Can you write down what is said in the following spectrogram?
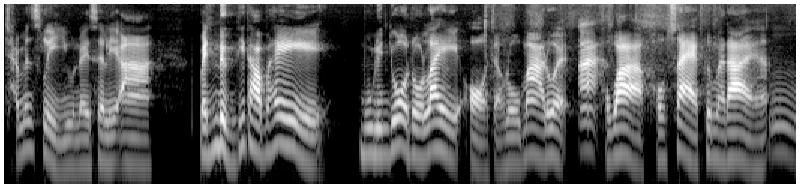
แชมเปี้ยนส์ลีกอยู่ในเซเรียอา เป็นหนึ่งที่ทำให้บูรินโญ่โดนไล่ออกจากโรม่าด้วย อะ เพราะว่าเขาแทรกขึ้นมาได้ฮะ อืม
